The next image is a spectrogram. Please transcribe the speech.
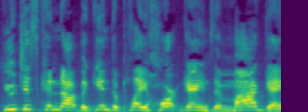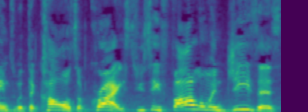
You just cannot begin to play heart games and mind games with the cause of Christ. You see, following Jesus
